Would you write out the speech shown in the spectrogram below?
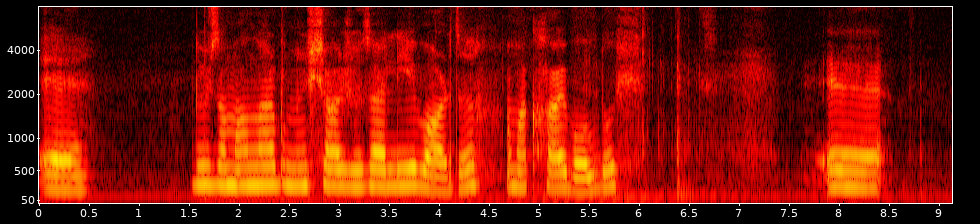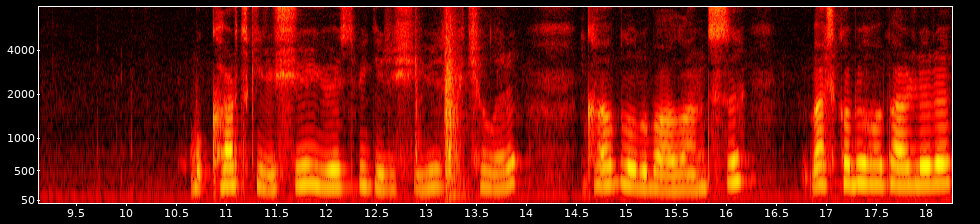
Ee, bir zamanlar bunun şarj özelliği vardı ama kayboldu. Ee, bu kart girişi, USB girişi, USB çaları, kablolu bağlantısı, başka bir hoparlöre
